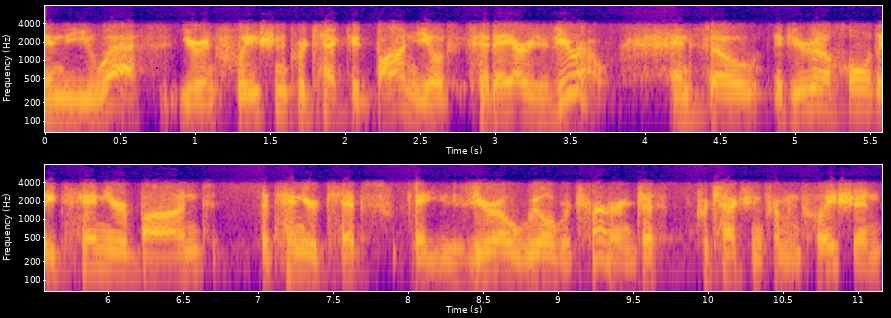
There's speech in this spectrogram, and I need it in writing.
in the U.S., your inflation-protected bond yields today are zero. And so, if you're going to hold a 10-year bond the 10-year TIPS at zero real return, just protection from inflation,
